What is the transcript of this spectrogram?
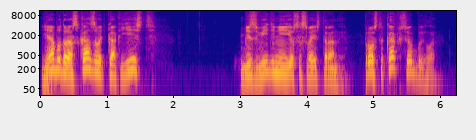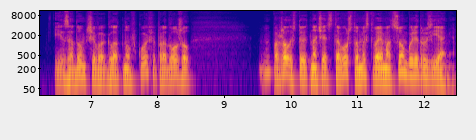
Я буду рассказывать, как есть, без видения ее со своей стороны. Просто как все было. И, задумчиво глотнув кофе, продолжил — ну, пожалуй, стоит начать с того, что мы с твоим отцом были друзьями.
